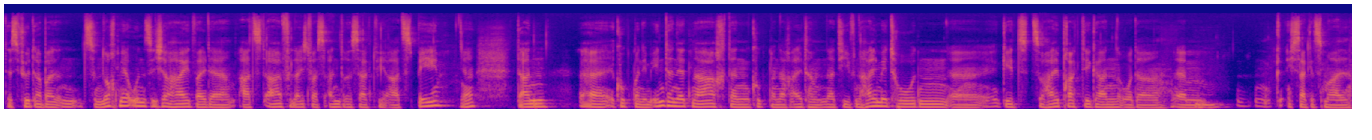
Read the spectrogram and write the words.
Das führt aber zu noch mehr Unsicherheit, weil der Arzt A vielleicht was anderes sagt wie Arzt B. Ja? Dann äh, guckt man im Internet nach, dann guckt man nach alternativen Heilmethoden, äh, geht zu Heilpraktikern oder ähm, mhm. ich sage jetzt mal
